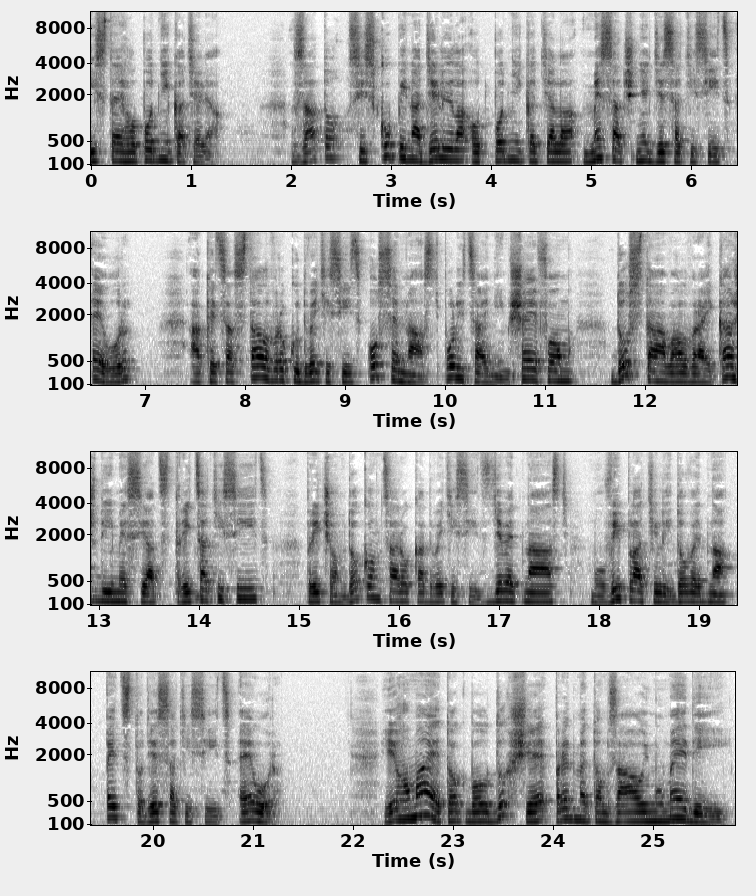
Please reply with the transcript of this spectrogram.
istého podnikateľa. Za to si skupina delila od podnikateľa mesačne 10 tisíc eur a keď sa stal v roku 2018 policajným šéfom, dostával vraj každý mesiac 30 tisíc, pričom do konca roka 2019 mu vyplatili do vedna 510 tisíc eur. Jeho majetok bol dlhšie predmetom záujmu médií.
